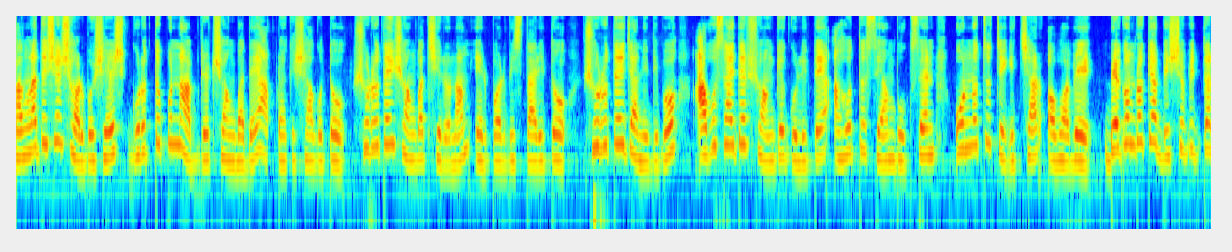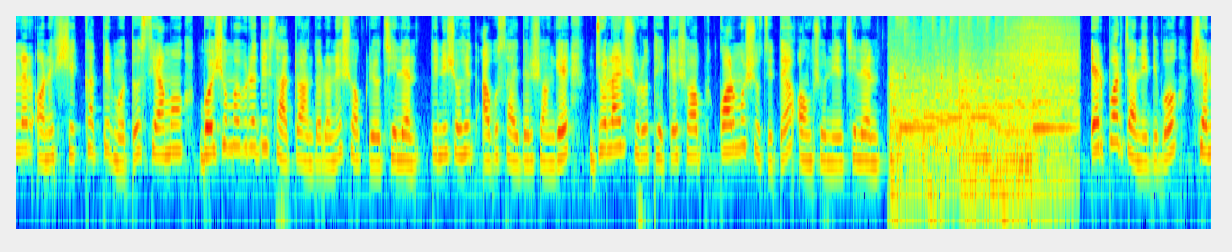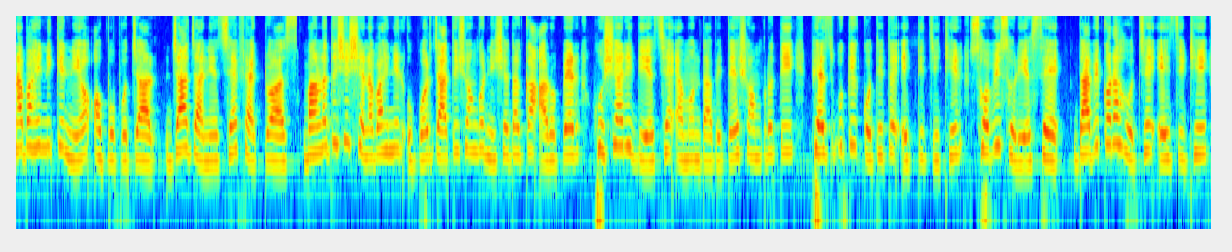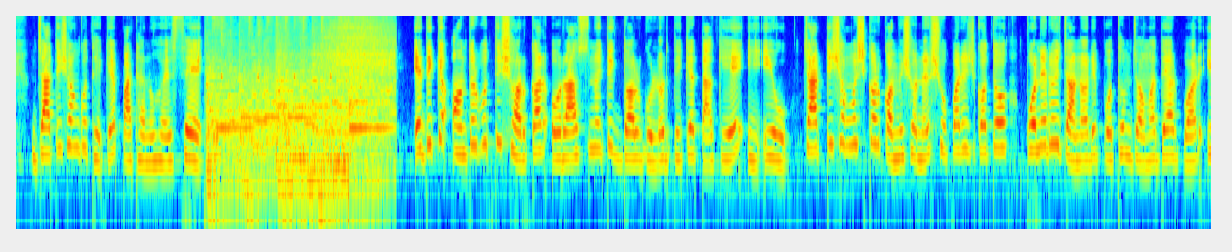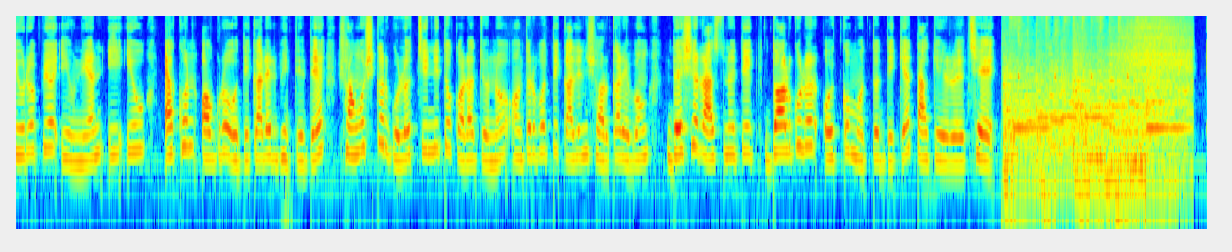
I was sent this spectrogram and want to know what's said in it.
বাংলাদেশের সর্বশেষ গুরুত্বপূর্ণ আপডেট সংবাদে আপনাকে স্বাগত। শুরুতেই সংবাদ শিরোনাম, এরপর বিস্তারিত। শুরুতেই জানিয়ে দিব, আবু সাইদের সঙ্গে গুলিতে আহত শ্যাম ভুগছেন উন্নত চিকিৎসার অভাবে। বেগম রোকেয়া বিশ্ববিদ্যালয়ের অনেক শিক্ষার্থীর মতো শ্যামও বৈষম্যবিরোধী ছাত্র আন্দোলনে সক্রিয় ছিলেন। তিনি শহীদ আবু সাইদের সঙ্গে জুলাইয়ের শুরু থেকে সব কর্মসূচিতে অংশ নিয়েছিলেন। এরপর জানিয়ে দিব, সেনাবাহিনীকে নিয়ে অপপ্রচার, যা জানিয়েছে ফ্যাক্টওয়াস। বাংলাদেশের সেনাবাহিনীর উপর জাতিসংঘ নিষেধাজ্ঞা আরোপের হুঁশিয়ারি দিয়েছে এমন দাবিতে সম্প্রতি ফেসবুকে কথিত একটি চিঠির ছবি ছড়িয়েছে। দাবি করা হচ্ছে, এই চিঠি জাতিসংঘ থেকে পাঠানো হয়েছে। এদিকে অন্তর্বর্তী সরকার ও রাজনৈতিক দলগুলোর দিকে তাকিয়ে ইইউ। চারটি সংস্কার কমিশনের সুপারিশ গত পনেরোই জানুয়ারি প্রথম জমা দেওয়ার পর ইউরোপীয় ইউনিয়ন ইইউ এখন অগ্র অধিকারের ভিত্তিতে সংস্কারগুলো চিহ্নিত করার জন্য অন্তর্বর্তীকালীন সরকার এবং দেশের রাজনৈতিক দলগুলোর ঐক্যমত্যের দিকে তাকিয়ে রয়েছে।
